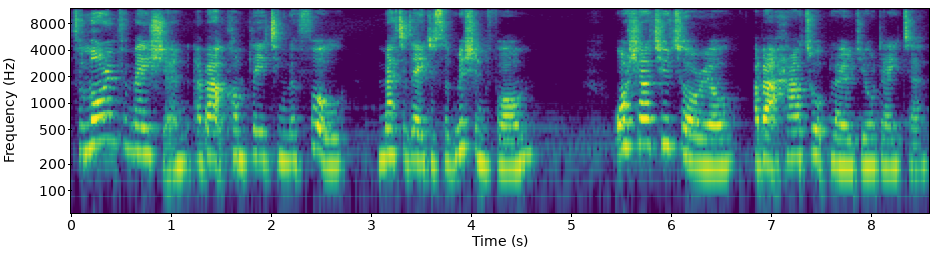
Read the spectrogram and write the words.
For more information about completing the full metadata submission form, watch our tutorial about how to upload your data.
